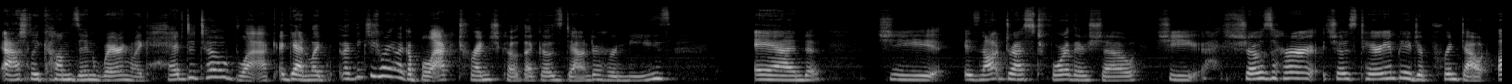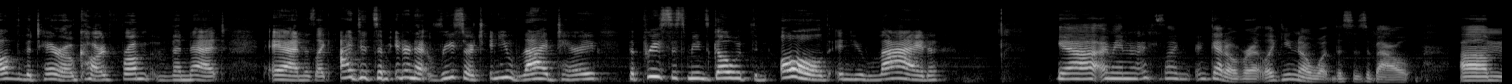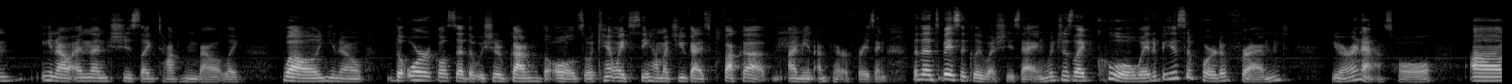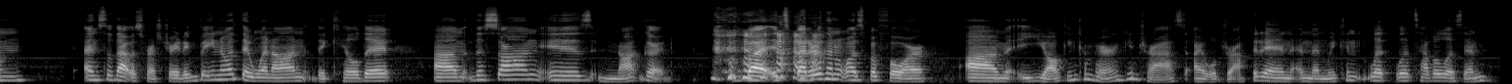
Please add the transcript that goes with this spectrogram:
Ashley comes in wearing like head to toe black. Again, like I think she's wearing like a black trench coat that goes down to her knees. And she is not dressed for their show. She shows her shows Terry and Paige a printout of the tarot card from the net and is like, I did some internet research and you lied, Terry. The priestess means go with the old and you lied. Yeah, I mean, it's like get over it. Like you know what this is about. Um, you know, and then she's like talking about like, well, you know, the oracle said that we should have gone with the old, so I can't wait to see how much you guys fuck up. I mean, I'm paraphrasing, but that's basically what she's saying, which is like, cool, way to be a supportive friend. You're an asshole. Um, and so that was frustrating. But you know what? They went on, they killed it. Um, the song is not good, but it's better than it was before. Um, y'all can compare and contrast. I will drop it in, and then we can let let's have a listen.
